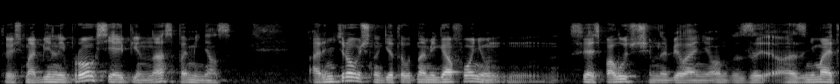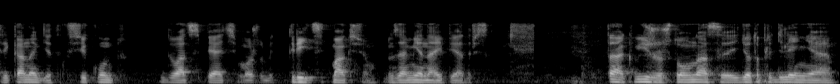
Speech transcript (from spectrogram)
То есть мобильный прокси IP у нас поменялся ориентировочно где-то вот на мегафоне связь получше, чем на Билайне. Он а, занимает реконнект где-то секунд 25, может быть 30 максимум, замена IP-адреса. Так, вижу, что у нас идет определение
